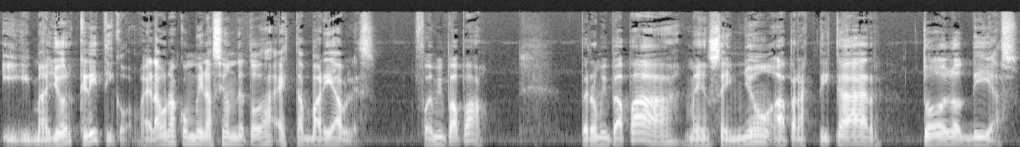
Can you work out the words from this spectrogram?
y mayor crítico, era una combinación de todas estas variables, fue mi papá. Pero mi papá me enseñó a practicar todos los días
